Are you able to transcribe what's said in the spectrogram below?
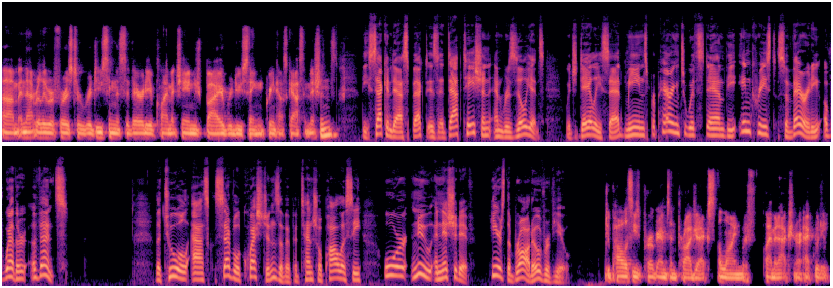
um, and that really refers to reducing the severity of climate change by reducing greenhouse gas emissions. The second aspect is adaptation and resilience, which Dayley said means preparing to withstand the increased severity of weather events. The tool asks several questions of a potential policy or new initiative. Here's the broad overview do policies, programs, and projects align with climate action or equity?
